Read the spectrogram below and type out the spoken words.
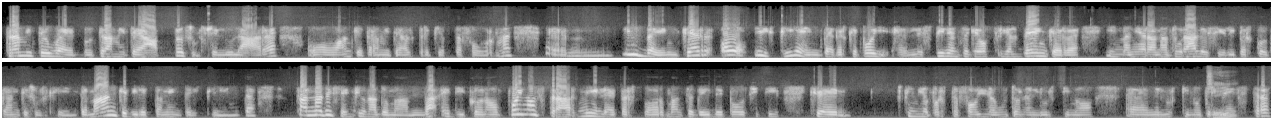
tramite web, tramite app sul cellulare o anche tramite altre piattaforme, ehm, il banker o il cliente, perché poi eh, l'esperienza che offri al banker in maniera naturale si ripercuote anche sul cliente, ma anche direttamente il cliente, fanno ad esempio una domanda e dicono puoi mostrarmi le performance dei depositi questi, che il mio portafoglio avuto nell'ultimo, eh, nell'ultimo trimestre,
